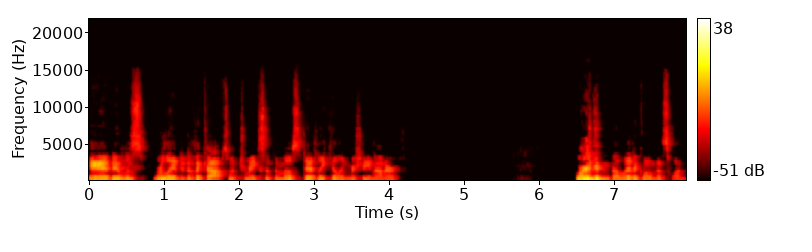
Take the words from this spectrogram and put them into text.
And it was related to the cops, which makes it the most deadly killing machine on Earth. We're getting political in this one.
